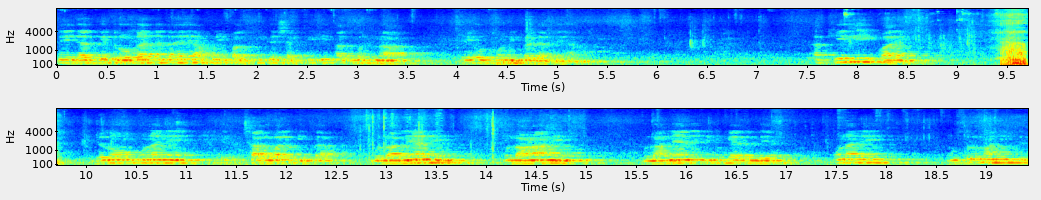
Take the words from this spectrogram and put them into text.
ਤੇ ਜਦ ਕਿ ਦਰੋਗਾ ਕਹਿੰਦਾ ਹੈ ਆਪਣੀ ਭਗਤੀ ਤੇ ਸ਼ਕਤੀ ਦੀ ਅਜ਼ਮਤ ਨਾਲ ਇਹ ਉੱਥੋਂ ਨਿਕਲ ਜਾਂਦੇ ਹਨ। ਅਖੀਰੀ ਵਾਰੀ ਜਦੋਂ ਉਹਨਾਂ ਨੇ ਇੱਕ ਛਲਵਲ ਕੀਤਾ, ਬੁਲਾਨਿਆਂ ਨੇ ਮੁਲਾਣਾ ਨੇ, ਬੁਲਾਨਿਆਂ ਨੇ ਜਿਹਨੂੰ ਕਹਿ ਦਿੰਦੇ ਆ, ਉਹਨਾਂ ਨੇ ਮੁਸਲਮਾਨੀ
